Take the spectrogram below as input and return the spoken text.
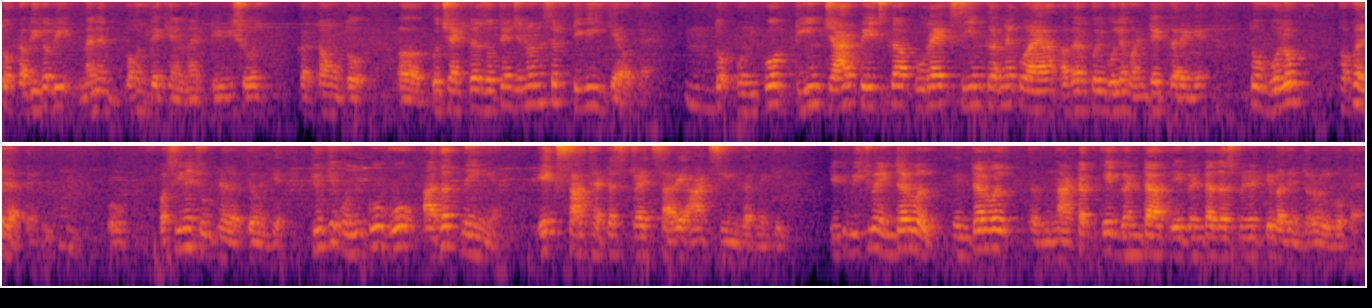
तो कभी कभी मैंने बहुत देखे हैं मैं टीवी शोज़ करता हूँ तो कुछ एक्टर्स होते हैं जिन्होंने सिर्फ़ टीवी ही किया होता है हम्म। तो उनको तीन चार पेज का पूरा एक सीन करने को आया अगर कोई बोले वन टेक करेंगे तो वो लोग फफल जाते हैं हम्म। वो पसीने छूटने लगते हैं उनके क्योंकि उनको वो आदत नहीं है एक साथ एट स्ट्रेच सारे आठ सीन करने की क्योंकि बीच में इंटरवल इंटरवल नाटक एक घंटा एक घंटा दस मिनट के बाद इंटरवल होता है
